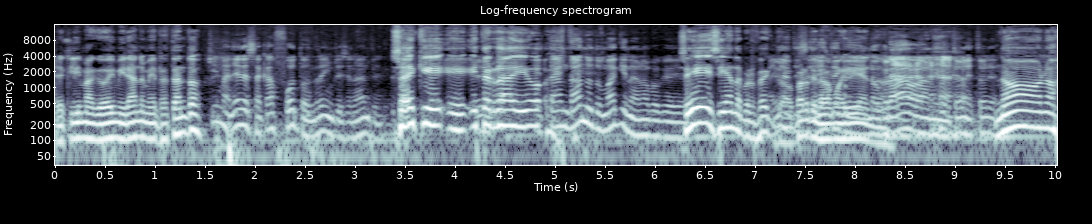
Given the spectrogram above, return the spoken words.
el clima que voy mirando mientras tanto. Qué manera de sacar fotos, Andrés, impresionante. ¿Sabes que eh, esta radio. ¿Están están dando tu máquina, no? Porque Sí, sí, anda perfecto. Aparte lo vamos a ir viendo. No graban y toda historia. No, no.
